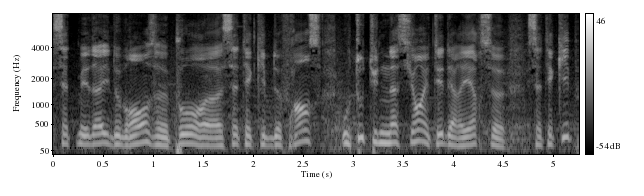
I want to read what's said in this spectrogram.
cette médaille de bronze pour euh, cette équipe de France où toute une nation était derrière ce, cette équipe.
